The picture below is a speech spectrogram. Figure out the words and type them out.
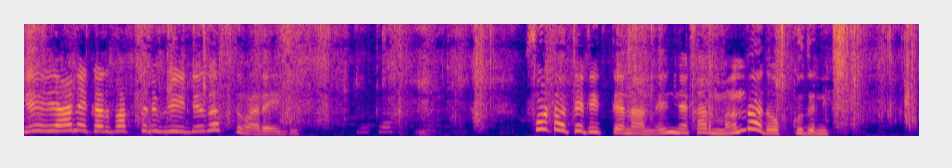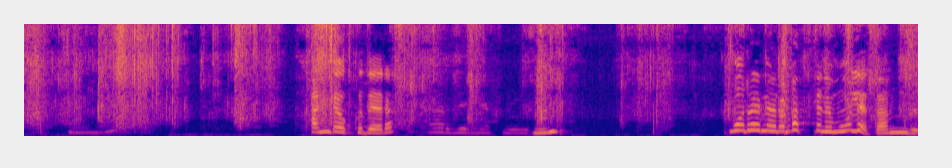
ಏ ಯಾನೆ ಕಡೆ ಬರ್ತಾರೆ ವಿಡಿಯೋ ಗತ್ತು ಮರ ಇದು ಫೋಟೋ ತೆಡಿತ್ತೆ ನಾನು ಇನ್ನ ಕರ್ಮಂದ ಅದು ಒಕ್ಕುದನಿ ಕಂಡೆ ಒಕ್ಕುದೇರ ಹ್ಞೂ ಮೂರನೇರ ಬತ್ತನೆ ಮೂಲೆ ತಂದು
